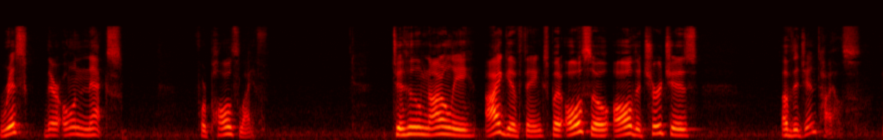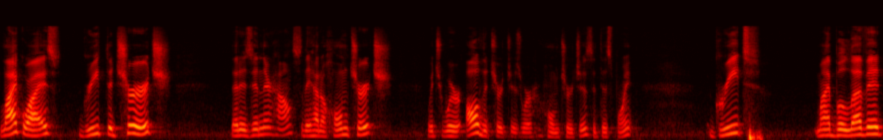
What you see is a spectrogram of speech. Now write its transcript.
risked their own necks for Paul's life, to whom not only I give thanks, but also all the churches of the Gentiles. Likewise, greet the church that is in their house. They had a home church, which were all the churches were home churches at this point. Greet my beloved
